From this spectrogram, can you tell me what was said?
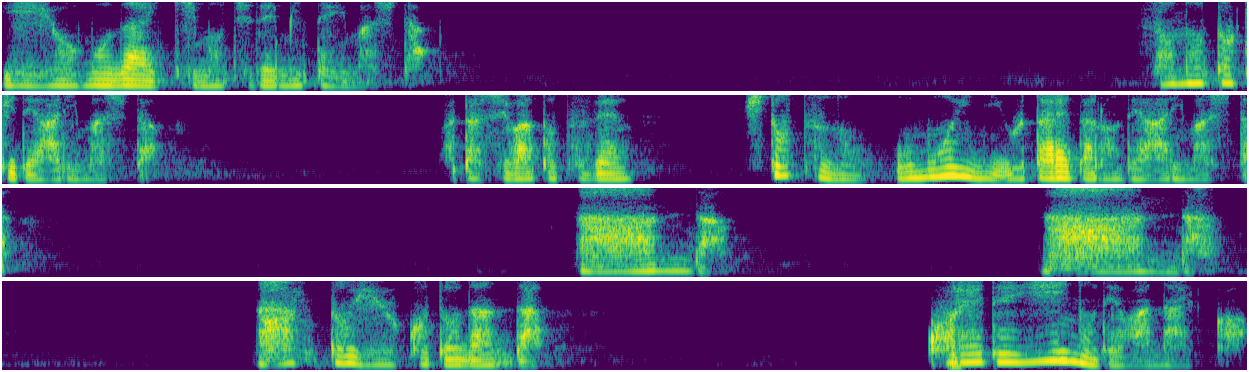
言いようもない気持ちで見ていました。その時でありました。私は突然一つの思いに打たれたのでありました。なんだ？なんだ？なんということなんだ。これでいいのではないか。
